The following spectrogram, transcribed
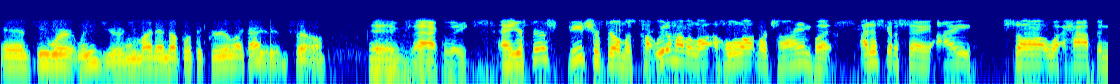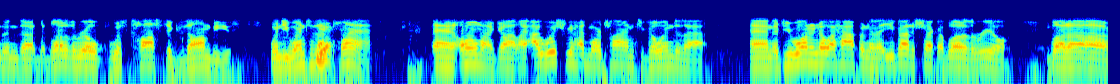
and see where it leads you, and you might end up with a career like I did. So Exactly. And your first feature film was. We don't have a lot, a whole lot more time, but I just got to say, I saw what happened in the, the Blood of the Reel with caustic zombies when you went to that Yeah. plant, and oh my God, like I wish we had more time to go into that. And if you want to know what happened in that, you got to check out Blood of the Reel. But uh,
